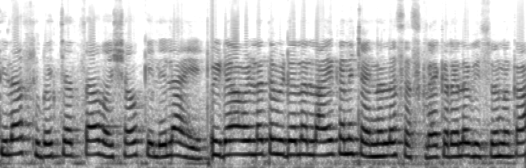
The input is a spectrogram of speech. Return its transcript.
तिला शुभेच्छाचा वर्षाव केलेला आहे. व्हिडिओ आवडला तर व्हिडिओला लाईक आणि चॅनलला सबस्क्राईब करायला विसरू नका.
